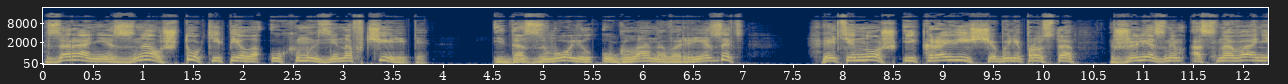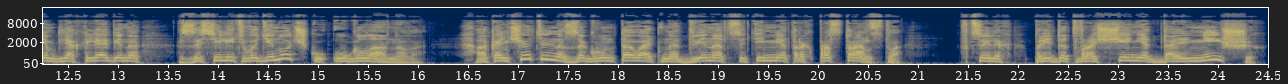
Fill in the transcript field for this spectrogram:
заранее знал, что кипело у Хмызина в черепе, и дозволил Угланова резать? Эти нож и кровища были просто железным основанием для Хлябина заселить в одиночку Угланова, окончательно загрунтовать на двенадцати метрах пространства — в целях предотвращения дальнейших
